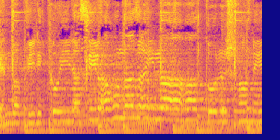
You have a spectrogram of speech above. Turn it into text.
কেন পিড়ি কইরা ছিলাম না যাই না তোর সনে।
